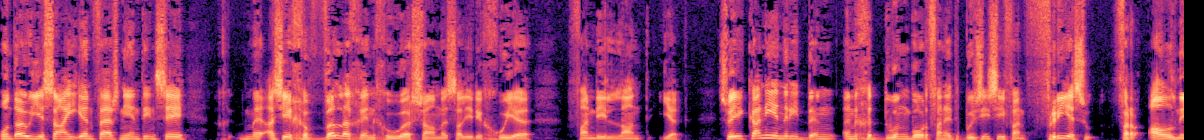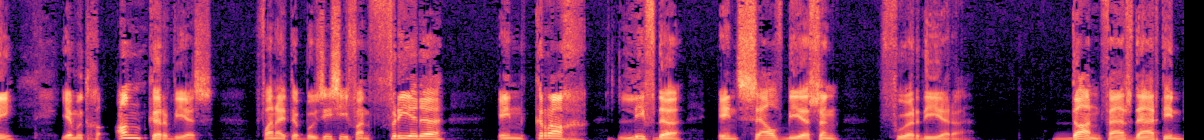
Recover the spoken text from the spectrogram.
Onthou Jesaja 1 vers 19 sê as jy gewillig en gehoorsaam is, sal jy die goeie van die land eet. So jy kan nie in hierdie ding ingedwing word vanuit 'n posisie van vrees veral nie. Jy moet geanker wees vanuit 'n posisie van vrede en krag, liefde en selfbeheersing voor die Here. Dan vers 13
